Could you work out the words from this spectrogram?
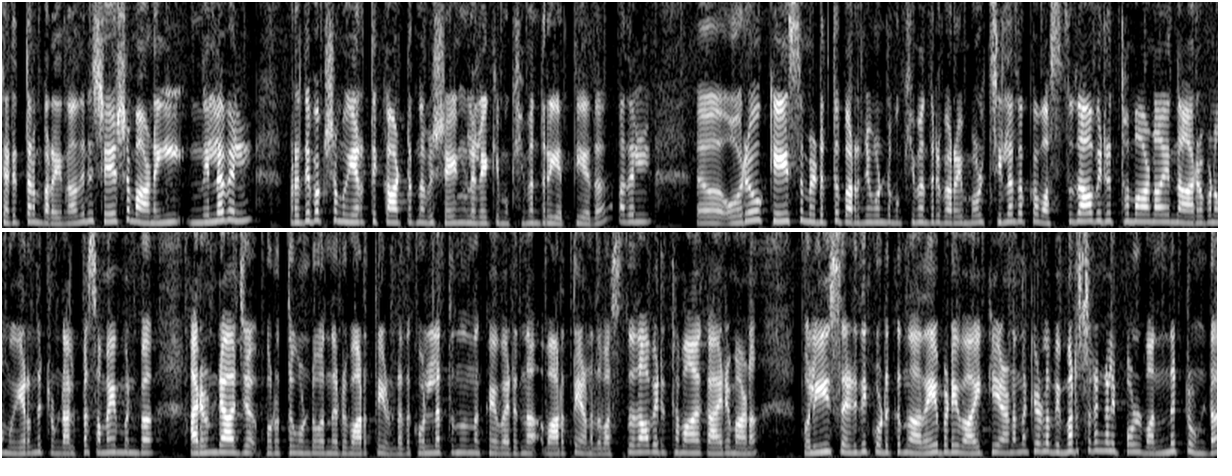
ചരിത്രം പറയുന്നു. അതിനുശേഷമാണ് ഈ നിലവിൽ പ്രതിപക്ഷം ഉയർത്തിക്കാട്ടുന്ന വിഷയങ്ങളിലേക്ക് മുഖ്യമന്ത്രി എത്തിയത്. അതിൽ ഓരോ കേസും എടുത്തു പറഞ്ഞുകൊണ്ട് മുഖ്യമന്ത്രി പറയുമ്പോൾ ചിലതൊക്കെ വസ്തുതാവിരുദ്ധമാണ് എന്ന ആരോപണം ഉയർന്നിട്ടുണ്ട്. അല്പസമയം മുൻപ് അരുൺ രാജ് പുറത്തു കൊണ്ടുവന്ന ഒരു വാർത്തയുണ്ട്. അത് കൊല്ലത്തു നിന്നൊക്കെ വരുന്ന വാർത്തയാണ്. അത് വസ്തുതാവിരുദ്ധമായ കാര്യമാണ്. പോലീസ് എഴുതി കൊടുക്കുന്നത് അതേപടി വായിക്കുകയാണെന്നൊക്കെയുള്ള വിമർശനങ്ങൾ ഇപ്പോൾ വന്നിട്ടുണ്ട്.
